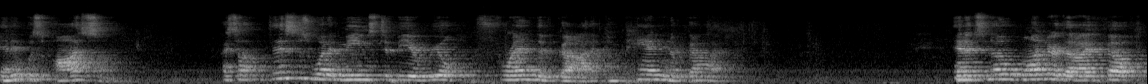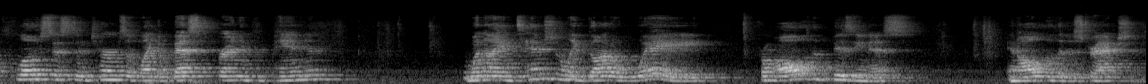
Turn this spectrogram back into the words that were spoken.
and it was awesome. I thought, this is what it means to be a real friend of God, a companion of God. And it's no wonder that I felt closest in terms of like a best friend and companion when I intentionally got away from all the busyness and all of the distractions.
